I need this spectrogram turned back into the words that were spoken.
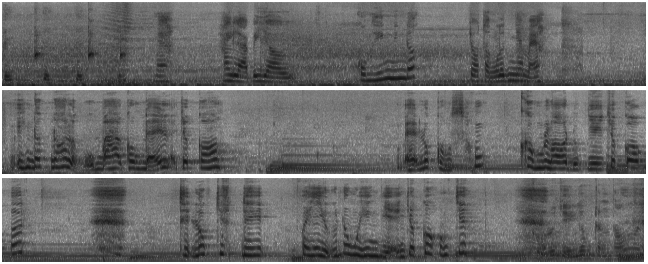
Ký Ký Ký. Mẹ Hay là bây giờ con hiến miếng đất cho thần linh nha mẹ. Miếng đất đó là của ba con để lại cho con. Mẹ lúc còn sống không lo được gì cho con hết Thì lúc chết đi phải giữ nó nguyên vẹn cho con chứ. Con nói chuyện giống trăng tối vậy.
